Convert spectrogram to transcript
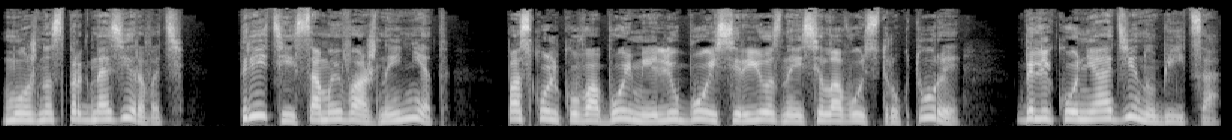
можно спрогнозировать. Третий, самый важный, нет, поскольку в обойме любой серьезной силовой структуры далеко не один убийца,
